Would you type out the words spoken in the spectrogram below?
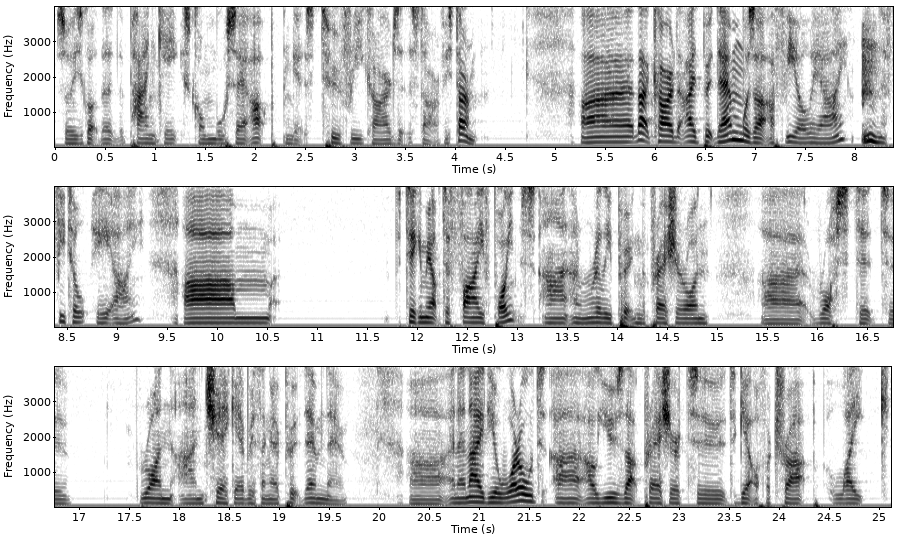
So he's got the, the pancakes combo set up and gets two free cards at the start of his turn. Uh, that card that I'd put down was a, a fetal AI, a fetal AI, um, taking me up to five points and, and really putting the pressure on uh, Ross to, to run and check everything I put them now. Uh, in an ideal world, uh, I'll use that pressure to, to get off a trap like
